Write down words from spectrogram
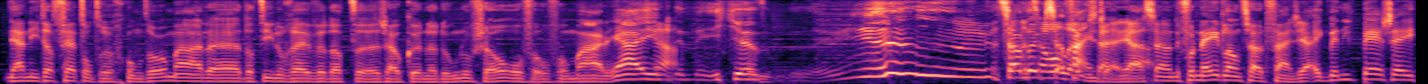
Ja, niet dat Vettel terugkomt hoor. Maar eh, dat hij nog even dat eh, zou kunnen doen of zo. Of, of maar ja, je, Ja. weet je... het zou leuk fijn zijn. zijn, Ja, voor Nederland zou het fijn zijn. Ja, ik ben niet per se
